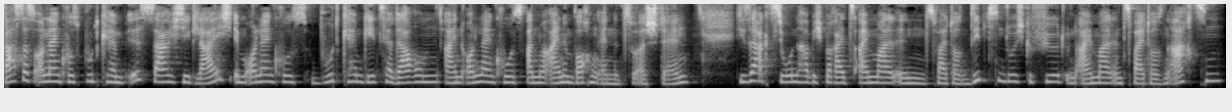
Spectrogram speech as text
Was das Online-Kurs Bootcamp ist, sage ich dir gleich. Im Online-Kurs Bootcamp geht es ja darum, einen Online-Kurs an nur einem Wochenende zu erstellen. Diese Aktion habe ich bereits einmal in 2017 durchgeführt und einmal in 2018.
